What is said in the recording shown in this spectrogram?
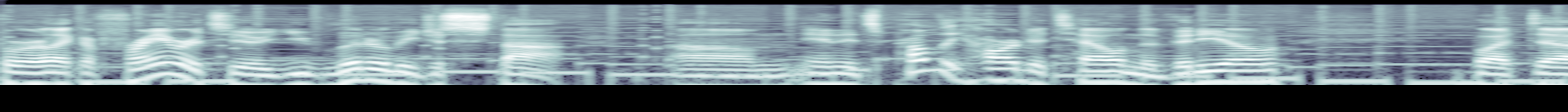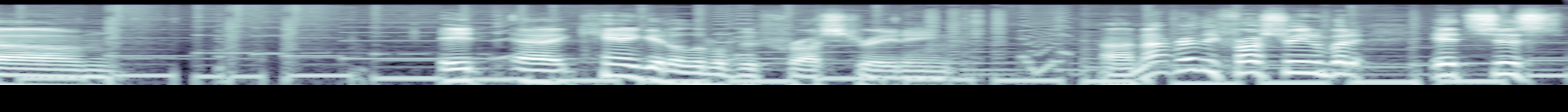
for like a frame or two, you literally just stop. Um, and it's probably hard to tell in the video, but um, it uh, can get a little bit frustrating. Uh, not really frustrating, but it's just,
